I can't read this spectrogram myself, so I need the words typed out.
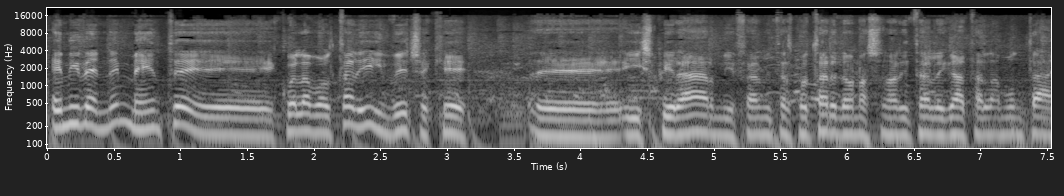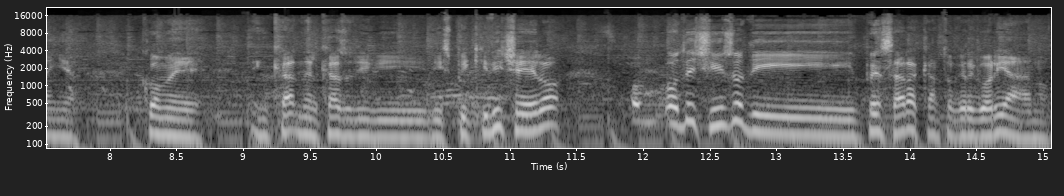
E mi venne in mente eh, quella volta lì invece che eh, ispirarmi, farmi trasportare da una sonorità legata alla montagna come ca- nel caso di, di Spicchi di Cielo, ho, ho deciso di pensare al canto gregoriano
